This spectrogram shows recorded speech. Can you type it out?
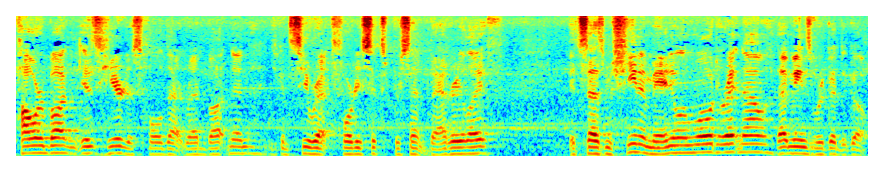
Power button is here, just hold that red button in. You can see we're at 46% battery life. It says machine and manual mode right now. That means we're good to go.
